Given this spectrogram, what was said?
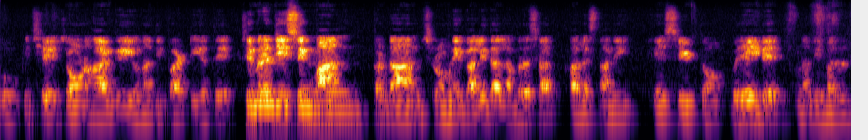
ਉਹ ਪਿੱਛੇ ਚੋਣ ਹਾਰ ਗਈ ਉਹਨਾਂ ਦੀ ਪਾਰਟੀ ਅਤੇ ਸਿਮਰਨਜੀਤ ਸਿੰਘ ਮਾਨ, ਪ੍ਰਧਾਨ ਸ਼੍ਰੋਮਣੀ ਅਕਾਲੀ ਦਲ ਅੰਮ੍ਰਿਤਸਰ, ਖਾਲਿਸਤਾਨੀ ਇਸ ਸੀਟ ਤੋਂ ਵਿਜੇਈ ਰਹੇ। ਉਹਨਾਂ ਦੀ ਮਦਦ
